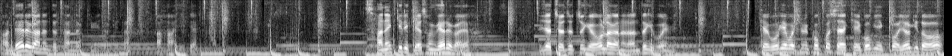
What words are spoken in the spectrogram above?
어, 내려가는 듯한 느낌이 듭니다. 아하 이게 산행길이 계속 내려가요. 이제 저 저쪽에 올라가는 언덕이 보입니다. 계곡에 보시면 곳곳에 계곡이 있고 여기도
